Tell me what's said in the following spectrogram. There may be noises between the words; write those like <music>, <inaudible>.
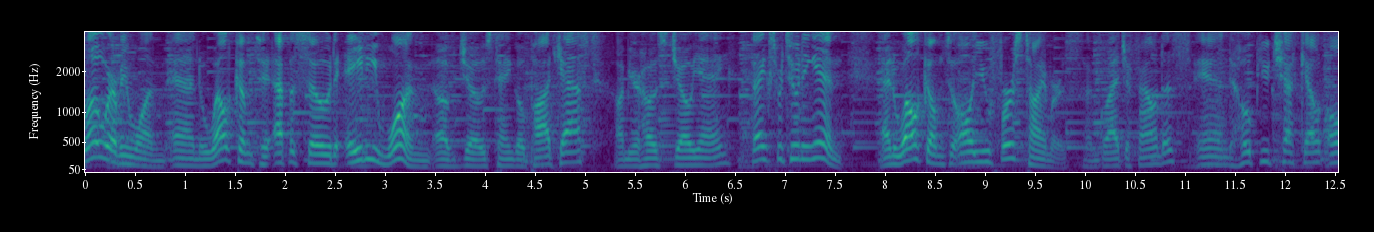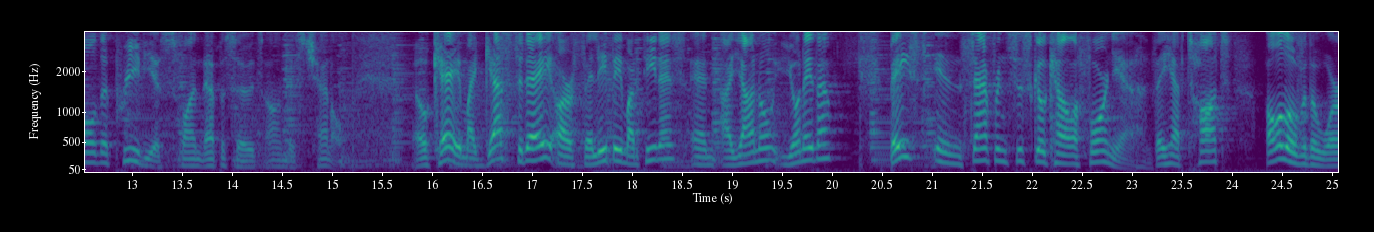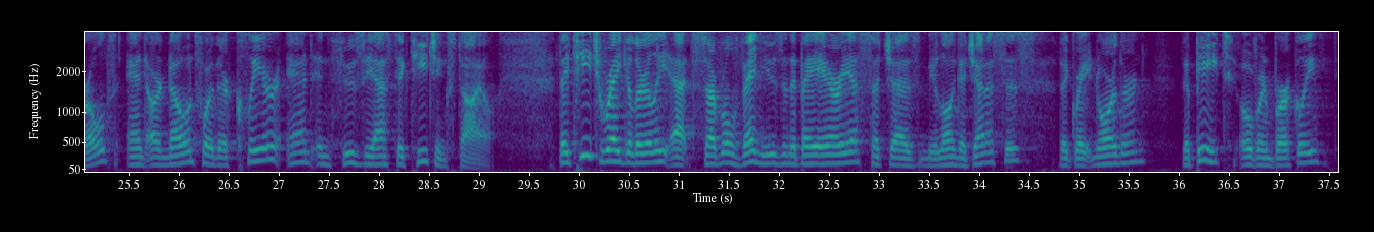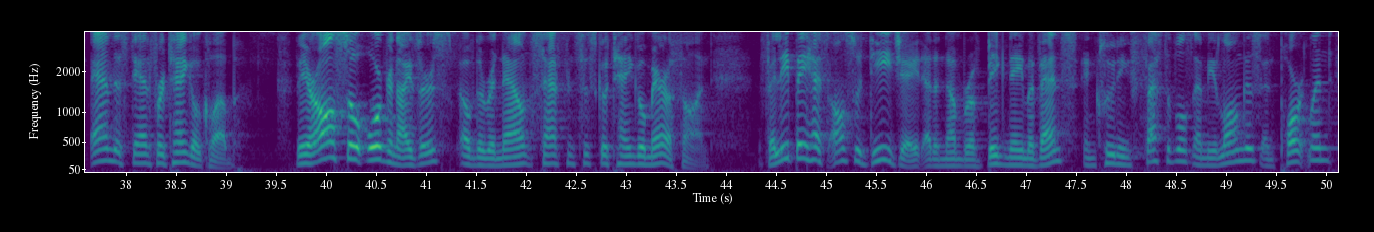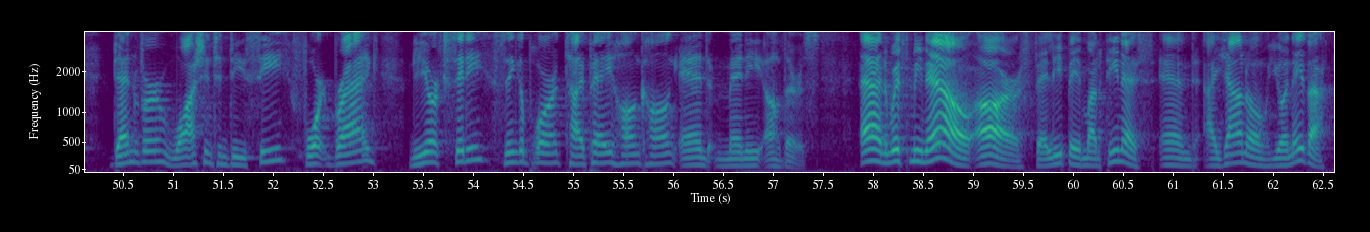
Hello, everyone, and welcome to episode 81 of Joe's Tango Podcast. I'm your host, Joe Yang. Thanks for tuning in, and welcome to all you first timers. I'm glad you found us, and hope you check out all the previous fun episodes on this channel. Okay, my guests today are Felipe Martinez and Ayano Yoneda. Based in San Francisco, California, they have taught all over the world and are known for their clear and enthusiastic teaching style. They teach regularly at several venues in the Bay Area, such as Milonga Genesis, the Great Northern, the Beat over in Berkeley, and the Stanford Tango Club. They are also organizers of the renowned San Francisco Tango Marathon. Felipe has also DJed at a number of big name events, including festivals and milongas in Portland, Denver, Washington, D.C., Fort Bragg, New York City, Singapore, Taipei, Hong Kong, and many others. And with me now are Felipe Martinez and Ayano Yoneda.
